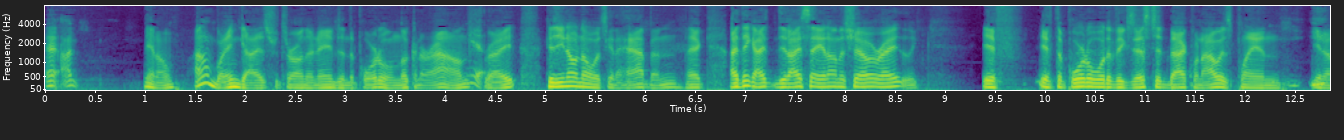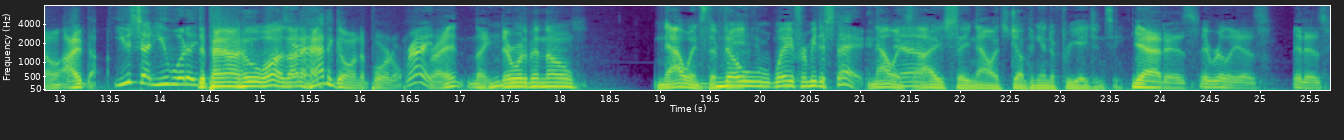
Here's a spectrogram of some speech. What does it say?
I, I- you know, I don't blame guys for throwing their names in the portal and looking around, Yeah. right? Because you don't know what's going to happen. Heck, I think I did. I say it on the show, right? Like, if if the portal would have existed back when I was playing, you know, I You said you would have. depending on who it was, I'd have had to go in the portal, Right. Right? Like, mm-hmm. there would have been no Now it's the no free, way for me to stay. Now it's Yeah. I say now it's jumping into free agency. Yeah, it is. It really is. It is.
